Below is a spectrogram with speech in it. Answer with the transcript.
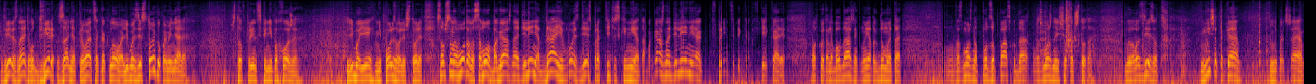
Дверь, знаете, вот дверь задняя открывается как новая. Либо здесь стойку поменяли, что в принципе не похоже. Либо ей не пользовались, что ли. Собственно, вот оно, само багажное отделение. Да, его здесь практически нет. А багажное отделение, в принципе, как в кейкаре. Вот какой-то набалдажник. Ну, я так думаю, это, возможно, под запаску, да. Возможно, еще под что-то было. Вот здесь вот ниша такая небольшая.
